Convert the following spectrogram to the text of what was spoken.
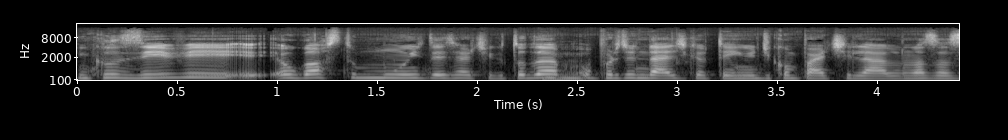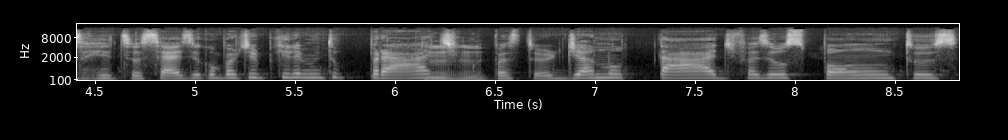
Inclusive, eu gosto muito desse artigo. Toda uhum. oportunidade que eu tenho de compartilhá-lo nas nossas redes sociais, eu compartilho porque ele é muito prático, uhum. pastor, de anotar, de fazer os pontos.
